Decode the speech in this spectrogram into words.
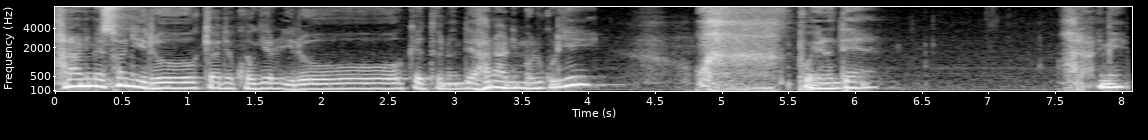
하나님의 손이 이렇게 아주 고개를 이렇게 드는데 하나님 얼굴이 확 보이는데 하나님이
